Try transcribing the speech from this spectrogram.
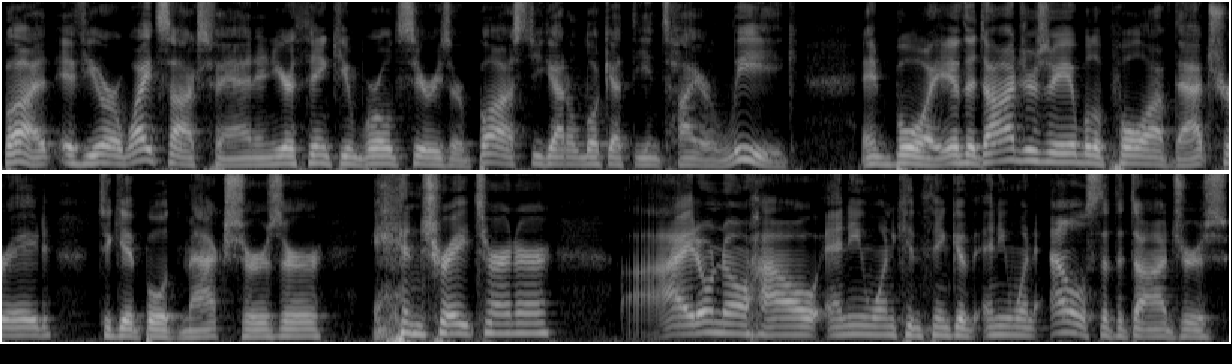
But if you're a White Sox fan and you're thinking World Series or bust, you got to look at the entire league. And boy, if the Dodgers are able to pull off that trade to get both Max Scherzer and Trea Turner, I don't know how anyone can think of anyone else that the Dodgers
